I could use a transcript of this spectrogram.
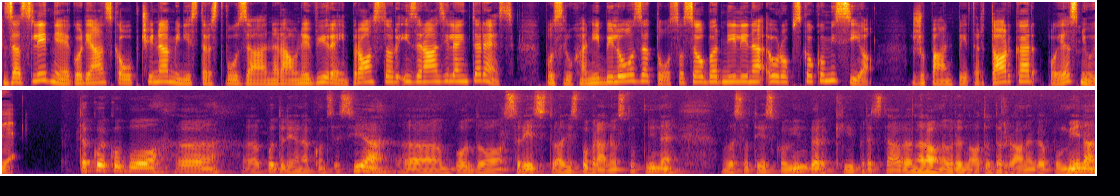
Za slednje je Gorjanska občina Ministrstvu za naravne vire in prostor izrazila interes. Posluha ni bilo, zato so se obrnili na Evropsko komisijo. Župan Peter Torkar pojasnjuje. Takoj, ko bo uh, podeljena koncesija, uh, bodo sredstva iz pobrane vstopnine v Sotesko Vingar, ki predstavlja naravno vrednoto državnega pomena,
